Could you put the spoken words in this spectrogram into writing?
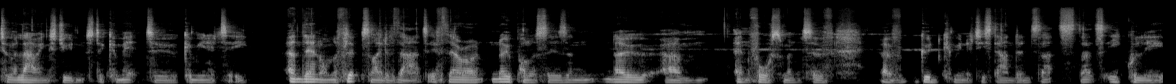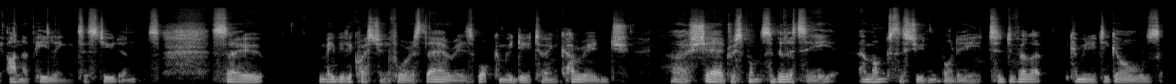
to allowing students to commit to community. And then on the flip side of that, if there are no policies and no um, enforcement of of good community standards, that's that's equally unappealing to students. So maybe the question for us there is, what can we do to encourage uh, shared responsibility amongst the student body to develop community goals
